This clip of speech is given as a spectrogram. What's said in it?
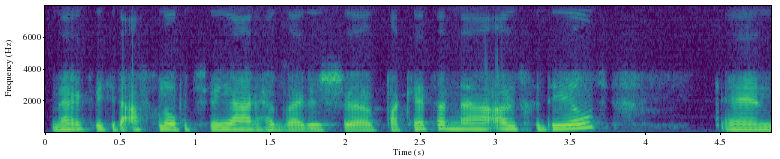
merkt, weet je, de afgelopen twee jaar hebben wij dus pakketten uitgedeeld. En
